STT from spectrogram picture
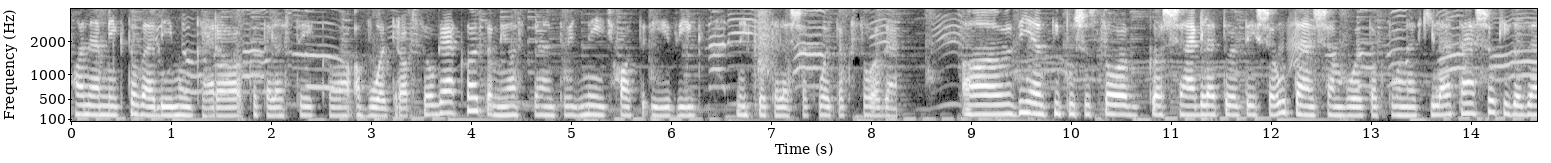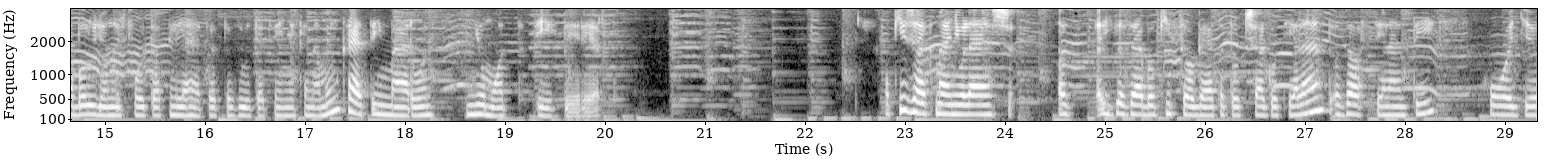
hanem még további munkára kötelezték a, a volt rabszolgákat, ami azt jelenti, hogy 4-6 évig még kötelesek voltak szolgálni. Az ilyen típusú szolgasság letöltése után sem voltak túl nagy kilátások, igazából ugyanúgy folytatni lehetett az ültetvényeken a munkát, immáron nyomott égbérért. A kizsákmányolás az igazából kiszolgáltatottságot jelent, az azt jelenti, hogy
